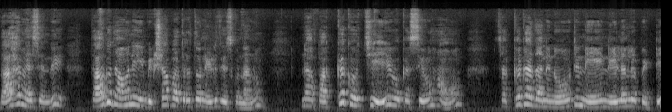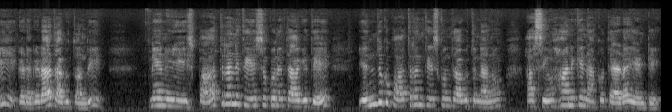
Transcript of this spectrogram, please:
దాహం వేసింది. తాగుదామని ఈ భిక్షాపాత్రతో నీళ్ళు తీసుకున్నాను. నా పక్కకు వచ్చి ఒక సింహం చక్కగా దాని నోటిని నీళ్ళల్లో పెట్టి గడగడా తాగుతోంది. నేను ఈ పాత్రని తీసుకుని తాగితే ఎందుకు పాత్రను తీసుకుని తాగుతున్నాను? ఆ సింహానికి నాకు తేడా ఏంటి?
